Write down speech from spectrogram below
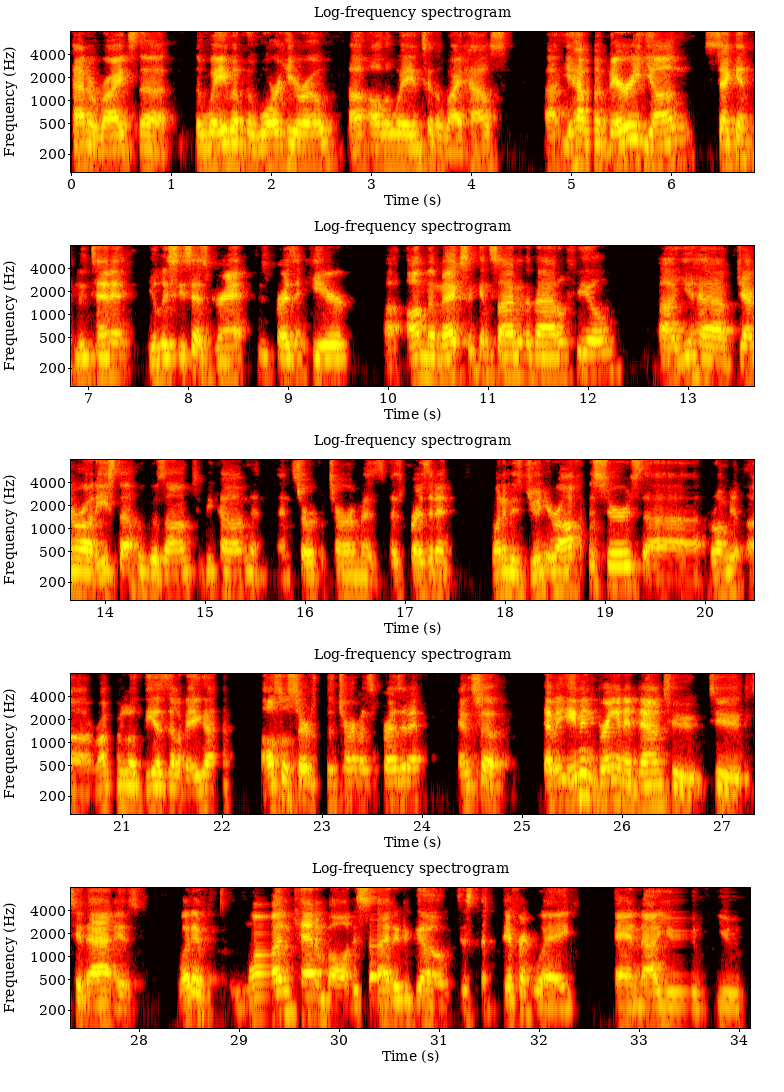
kind of rides the the wave of the war hero uh, all the way into the White House. Uh, you have a very young second lieutenant, Ulysses S. Grant, who's present here uh, on the Mexican side of the battlefield. Uh, you have General Arista, who goes on to become and, and serve a term as, as president. One of his junior officers, uh, Romulo, uh, Romulo Diaz de la Vega, also serves the term as president. And so, I mean, even bringing it down to to to that is, what if one cannonball decided to go just a different way, and now you you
